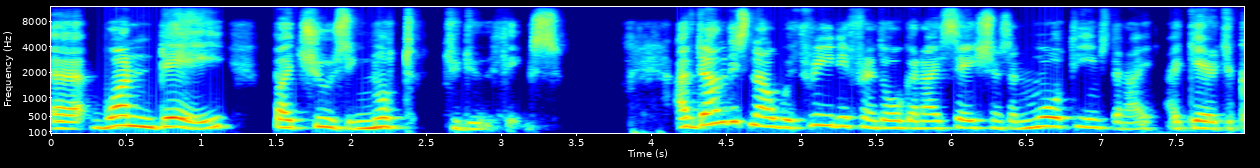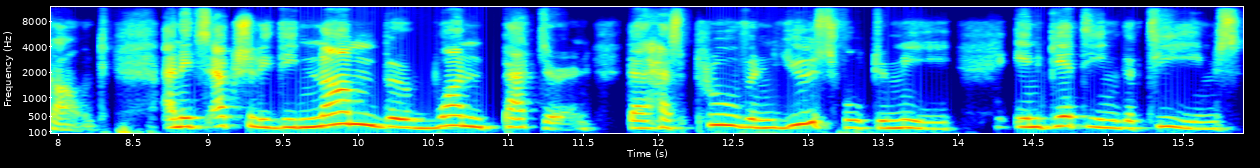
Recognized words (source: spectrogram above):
uh, one day by choosing not to do things. I've done this now with three different organizations and more teams than I, I care to count. And it's actually the number one pattern that has proven useful to me in getting the teams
